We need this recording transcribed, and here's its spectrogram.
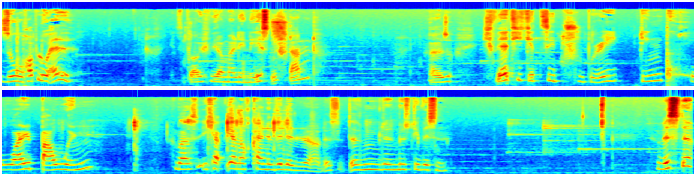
So, Hoplo L. Jetzt baue ich wieder mal den nächsten Stand. Also, ich werde hier jetzt die Trading Call bauen. Aber ich habe ja noch keine da. Das, das, das müsst ihr wissen. Wisst ihr?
